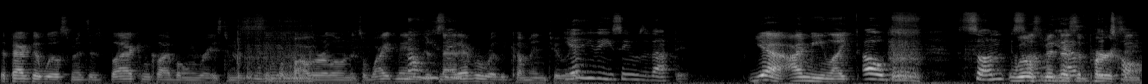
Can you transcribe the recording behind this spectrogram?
The fact that Will Smith is black and Clive Owen raised him as a single mm-hmm. father alone as a white man No, does not said- ever really come into Yeah, it. Yeah, he did. You say he was adopted. Yeah, I mean, like, Oh, pfft. son. Will son, Smith as a person.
